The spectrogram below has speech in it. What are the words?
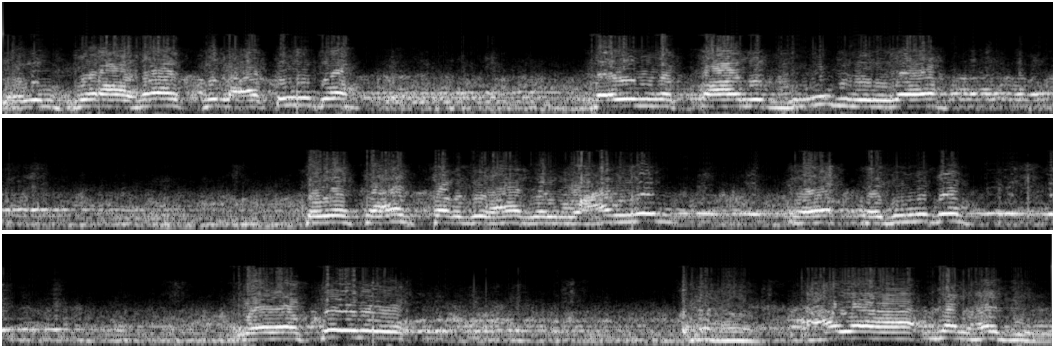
والانحرافات في العقيدة فإن الطالب بإذن الله. سيتأثر بهذا المعلم ويقتدي به ويكون على منهجه.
